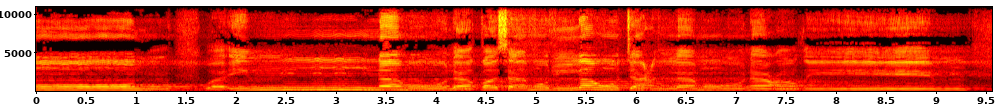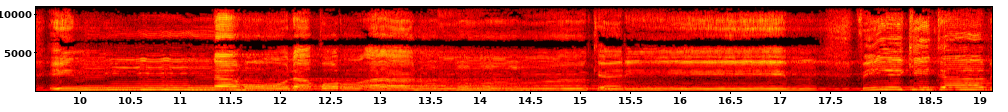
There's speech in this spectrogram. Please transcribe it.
النجوم وإنه لقسم لو تعلمون عظيم إنه لقرآن كريم في كتاب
